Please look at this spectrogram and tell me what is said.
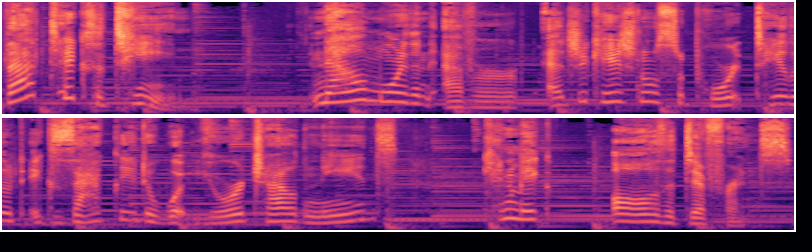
that takes a team. Now more than ever, educational support tailored exactly to what your child needs can make all the difference.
